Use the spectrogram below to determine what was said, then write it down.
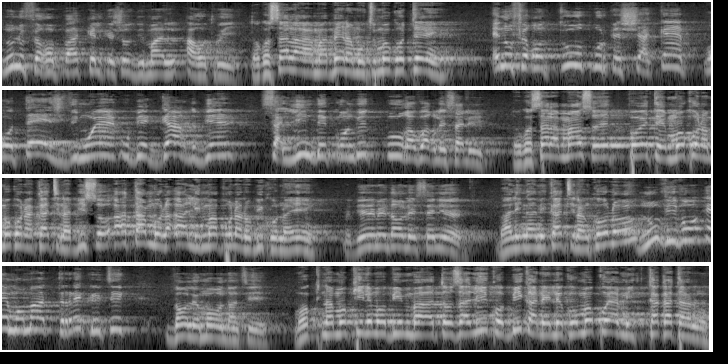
nous ne ferons pas quelque chose du mal à autrui. Et nous ferons tout pour que chacun protège du moins ou bien garde bien sa ligne de conduite pour avoir le salut. Tokosala manso mpo ete moko na moko na kati na biso atambola alima mpo na lobiko na ye. Mais bien aimés dans le Seigneur, balingami kati na nkolo. nous vivons un moment très critique dans le monde entier. Na mokili mobimba tozali kobika na eleko moko ya mikakatano.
